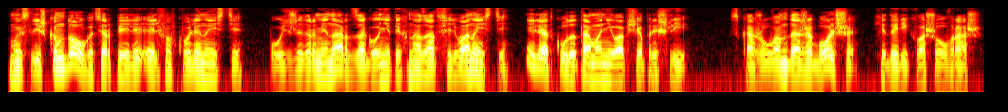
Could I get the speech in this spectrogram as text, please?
«Мы слишком долго терпели эльфов в Валинесте. Пусть же Верминард загонит их назад в Сильванесте, или откуда там они вообще пришли. Скажу вам даже больше», — Хидерик вошел в раж.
